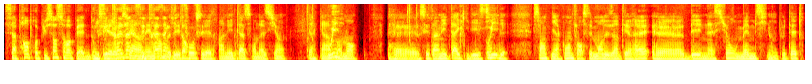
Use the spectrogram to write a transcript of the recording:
sa propre puissance européenne. Donc c'est très, un très énorme défaut, c'est d'être un État sans nation. C'est-à-dire qu'à un moment, euh, c'est un État qui décide sans tenir compte forcément des intérêts euh, des nations, même si l'on peut être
